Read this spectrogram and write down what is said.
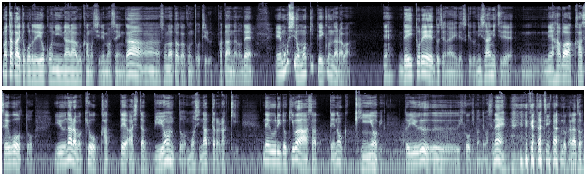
まあ、高いところで横に並ぶかもしれませんが、その後はガクンと落ちるパターンなので、え、もし思い切っていくんならば、ね、デイトレードじゃないですけど、2、3日で値幅稼ごうというならば、今日買って明日ビヨンともしなったらラッキー。で、売り時はあさっての金曜日という飛行機飛んでますね。形になるのかなと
